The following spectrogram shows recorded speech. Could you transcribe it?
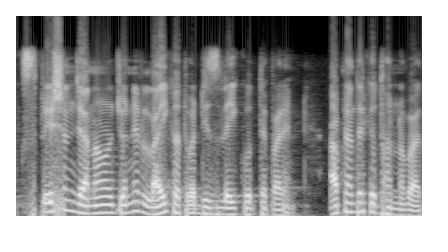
এক্সপ্রেশন জানানোর জন্য লাইক অথবা ডিসলাইক করতে পারেন। আপনাদেরকে ধন্যবাদ।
